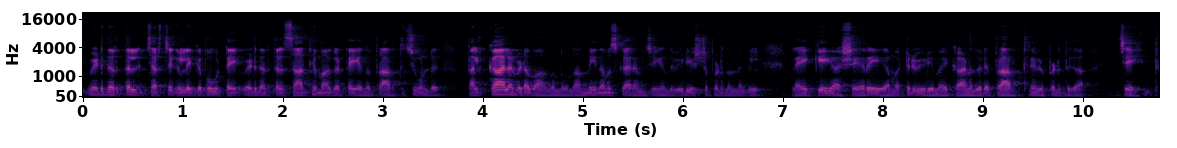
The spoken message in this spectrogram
വെടിനിർത്തൽ ചർച്ചകളിലേക്ക് പോകട്ടെ വെടിനിർത്തൽ സാധ്യമാകട്ടെ എന്ന് പ്രാർത്ഥിച്ചുകൊണ്ട് തൽക്കാലം വിട വാങ്ങുന്നു. നന്ദി നമസ്കാരം. ചെയ്യുന്നത് വീഡിയോ ഇഷ്ടപ്പെടുന്നുണ്ടെങ്കിൽ ലൈക്ക് ചെയ്യുക ഷെയർ ചെയ്യുക. മറ്റൊരു വീഡിയോയുമായി കാണുന്നവരെ പ്രാർത്ഥനയിൽ ഉൾപ്പെടുത്തുക. ജയ് ഹിന്ദ്.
